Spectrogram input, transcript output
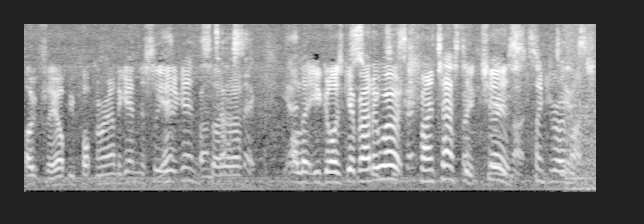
hopefully I'll be popping around again to see Yeah, you again. So uh. Yeah. I'll let you guys get back to work. Fantastic. Thank Cheers. much. Thank you very Cheers. much.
